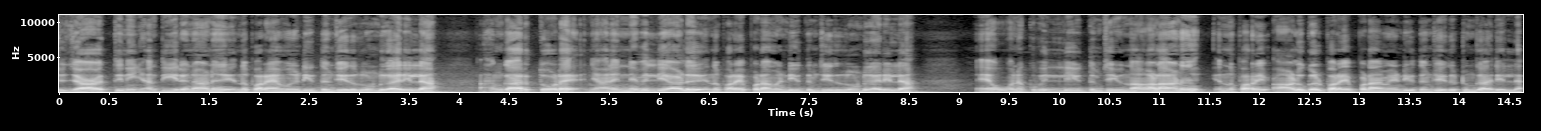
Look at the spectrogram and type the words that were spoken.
ശുജാത്തിന് ഞാൻ ധീരനാണ് എന്ന് പറയാൻ വേണ്ടി യുദ്ധം ചെയ്തതുകൊണ്ട് കാര്യമില്ല. അഹങ്കാരത്തോടെ ഞാൻ എന്നെ വലിയ ആൾ എന്ന് പറയപ്പെടാൻ വേണ്ടി യുദ്ധം ചെയ്തതുകൊണ്ട് കാര്യമില്ല. ഏ ഓനൊക്കെ വലിയ യുദ്ധം ചെയ്യുന്ന ആളാണ് എന്ന് പറയ ആളുകൾ പറയപ്പെടാൻ വേണ്ടി യുദ്ധം ചെയ്തിട്ടും കാര്യമില്ല.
